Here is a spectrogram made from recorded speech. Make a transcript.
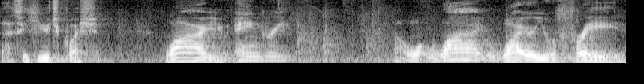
That's a huge question. Why are you angry? Uh, why, why are you afraid?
